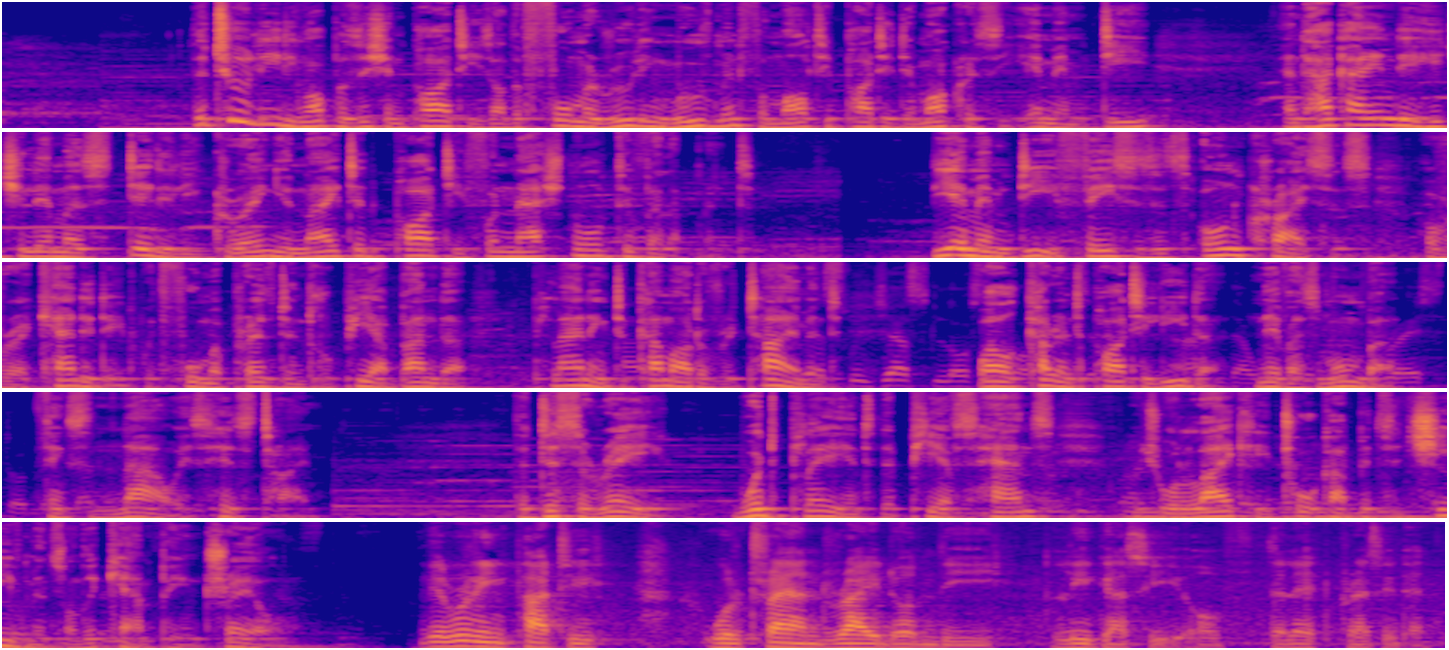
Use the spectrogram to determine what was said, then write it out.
The two leading opposition parties are the former ruling Movement for Multi-Party Democracy, MMD, and Hakainde Hichilema's steadily growing United Party for National Development. The MMD faces its own crisis over a candidate with former President Rupiah Banda planning to come out of retirement, while current party leader Nevers Mumba thinks now is his time. The disarray would play into the PF's hands, which will likely talk up its achievements on the campaign trail. The ruling party will try and ride on the legacy of the late president.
